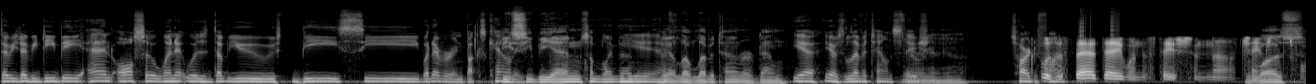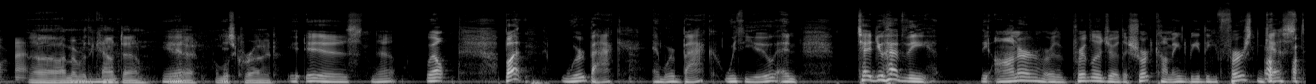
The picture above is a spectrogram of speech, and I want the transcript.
WWDB and also when it was WBC, whatever, in Bucks County. BCBN, something like that. Yeah. Yeah, Levittown or down. Yeah, yeah, it was Levittown Yeah, Station. yeah. It's hard to It was find. a sad day when the station uh, It changed was. its format. Uh, I remember the countdown. Yeah. Yeah, almost cried. It is. No. Well, but we're back and we're back with you. And Ted, you have the the honor or the privilege or the shortcoming to be the first guest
